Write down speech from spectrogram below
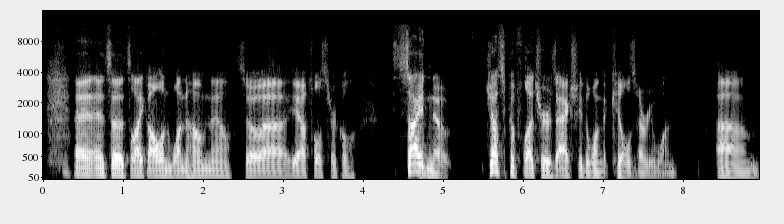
and, and, so it's like all in one home now. So uh, yeah, full circle. Side note: Jessica Fletcher is actually the one that kills everyone. Um,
